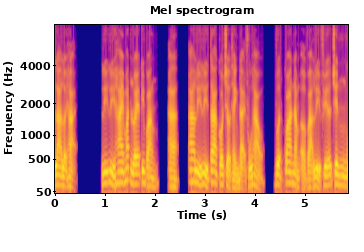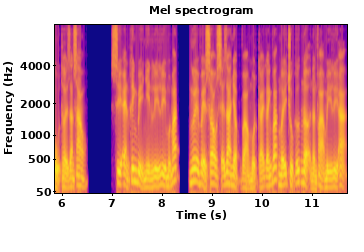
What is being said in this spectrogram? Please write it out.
là lợi hại. Lý lì hai mắt loe kim quang à a lý lì ta có trở thành đại phú hảo, vượt qua nằm ở vạ lì phía trên ngủ thời gian sao? Cn khinh bị nhìn lý lì một mắt, ngươi về sau sẽ gia nhập vào một cái gánh vác mấy chục ước nợ nần phả mỹ lì ạ.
